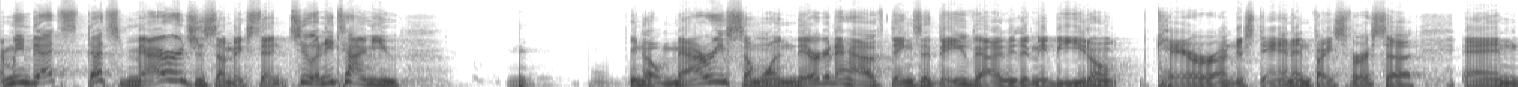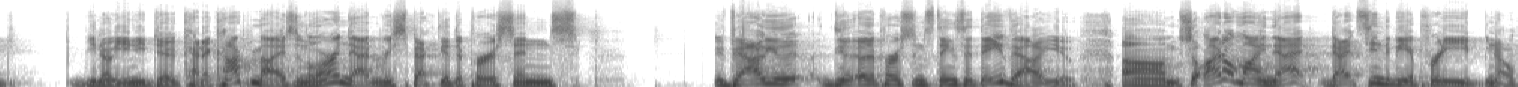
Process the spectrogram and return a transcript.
I mean, that's that's marriage to some extent too. Anytime you you know, marry someone, they're going to have things that they value that maybe you don't care or understand and vice versa. And you know, you need to kind of compromise and learn that and respect the other person's value the other person's things that they value. Um, so I don't mind that. That seemed to be a pretty, you know,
